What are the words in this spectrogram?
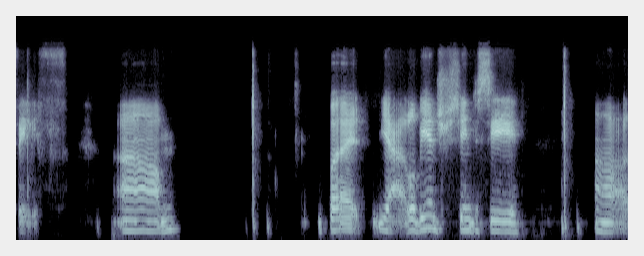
faith. Um, but yeah, it'll be interesting to see uh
